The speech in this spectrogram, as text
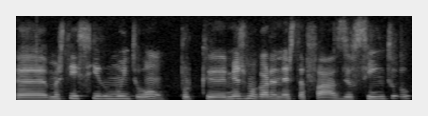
uh, mas tem sido muito bom, porque mesmo agora nesta fase eu sinto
